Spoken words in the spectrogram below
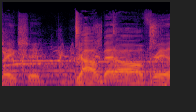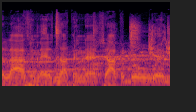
fake shit. Y'all better off realizing there's nothing that y'all could do with me.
